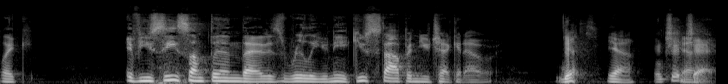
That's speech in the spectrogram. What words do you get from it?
like if you see something that is really unique you stop and you check it out Yes, yeah and chit yeah. chat.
